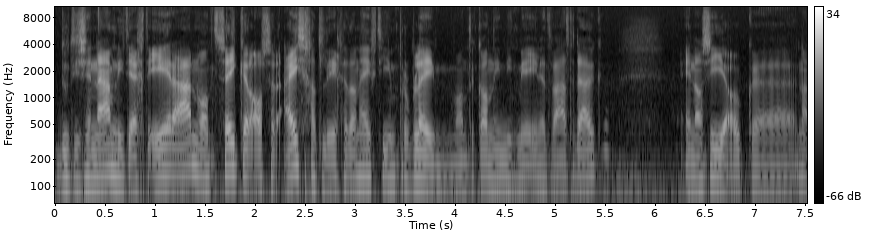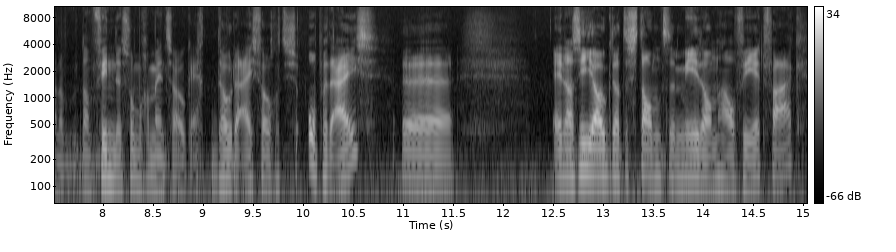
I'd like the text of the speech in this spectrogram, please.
doet hij zijn naam niet echt eer aan. Want zeker als er ijs gaat liggen, dan heeft hij een probleem. Want dan kan hij niet meer in het water duiken. En dan zie je ook, uh, nou, dan, dan, vinden sommige mensen ook echt dode ijsvogeltjes op het ijs. Uh, en dan zie je ook dat de stand eh, meer dan halveert vaak.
